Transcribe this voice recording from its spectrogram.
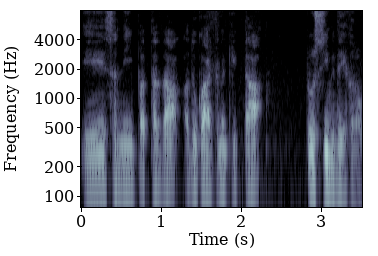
ਇਸ ਨੀਂਹ ਪੱਥਰ ਦਾ ਉਦਘਾਟਨ ਕੀਤਾ। ਤੁਸੀਂ ਵੀ ਦੇਖ ਲਓ।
